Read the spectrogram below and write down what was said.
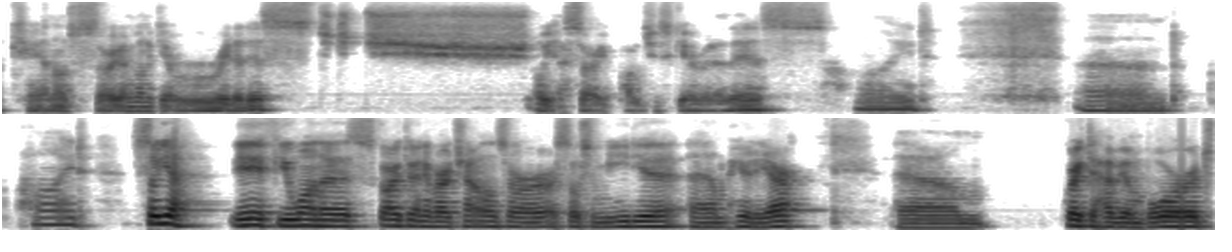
Okay, I'm just sorry, I'm going to get rid of this. Oh yeah, sorry, apologies, get rid of this. Hide and hide. So yeah, if you want to subscribe to any of our channels or our social media, um, here they are. Um, great to have you on board.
